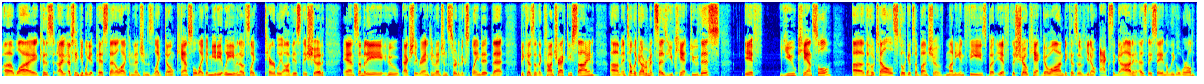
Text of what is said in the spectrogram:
uh, why because I've seen people get pissed that a lot of conventions like don't cancel like immediately, even though it's like terribly obvious they should. And somebody who actually ran conventions sort of explained it that because of the contract you sign, um, until the government says you can't do this, if you cancel. Uh, the hotel still gets a bunch of money and fees, but if the show can't go on because of you know acts of God, as they say in the legal world,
